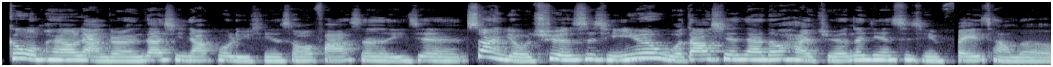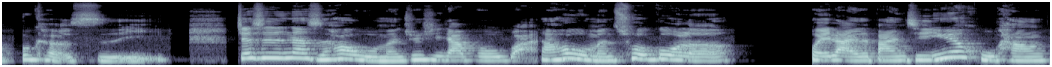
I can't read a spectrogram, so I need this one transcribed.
跟我朋友两个人在新加坡旅行的时候发生了一件算有趣的事情，因为我到现在都还觉得那件事情非常的不可思议。就是那时候我们去新加坡玩，然后我们错错过了回来的班机，因为虎航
